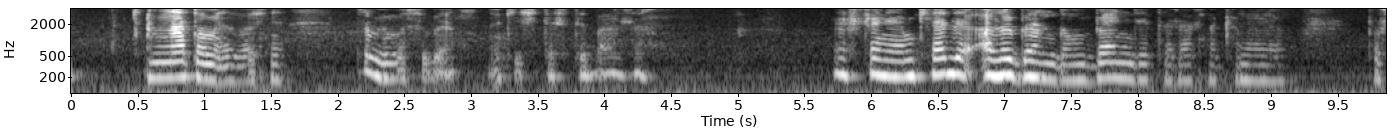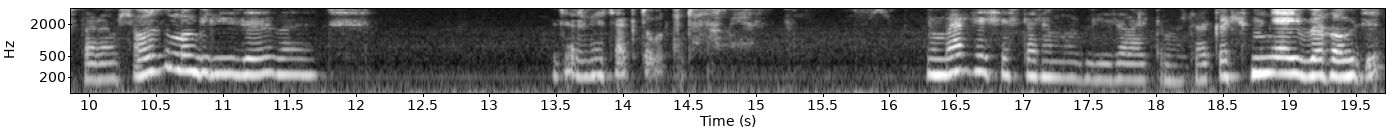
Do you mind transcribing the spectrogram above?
Natomiast właśnie zrobimy sobie jakieś testy bazy. Jeszcze nie wiem kiedy, ale będą. Będzie teraz na kanale. Postaram się zmobilizować. Chociaż wiecie, jak to u mnie czasami jest. Im bardziej się staram mobilizować, to mi to jakoś mniej wychodzi.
